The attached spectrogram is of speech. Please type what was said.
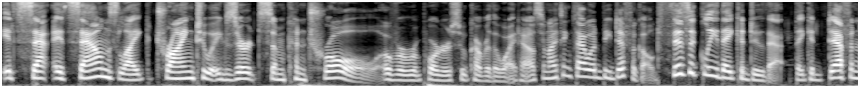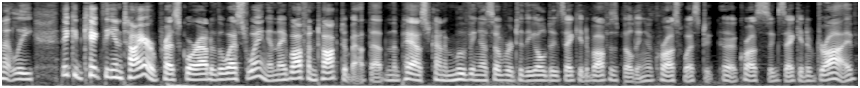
it sa- it sounds like trying to exert some control over reporters who cover the White House, and I think that would be difficult. Physically, they could do that. They could definitely they could kick the entire press corps out of the West Wing, and they've often talked about that in the past, kind of moving us over to the old executive office building across West uh, across Executive Drive.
